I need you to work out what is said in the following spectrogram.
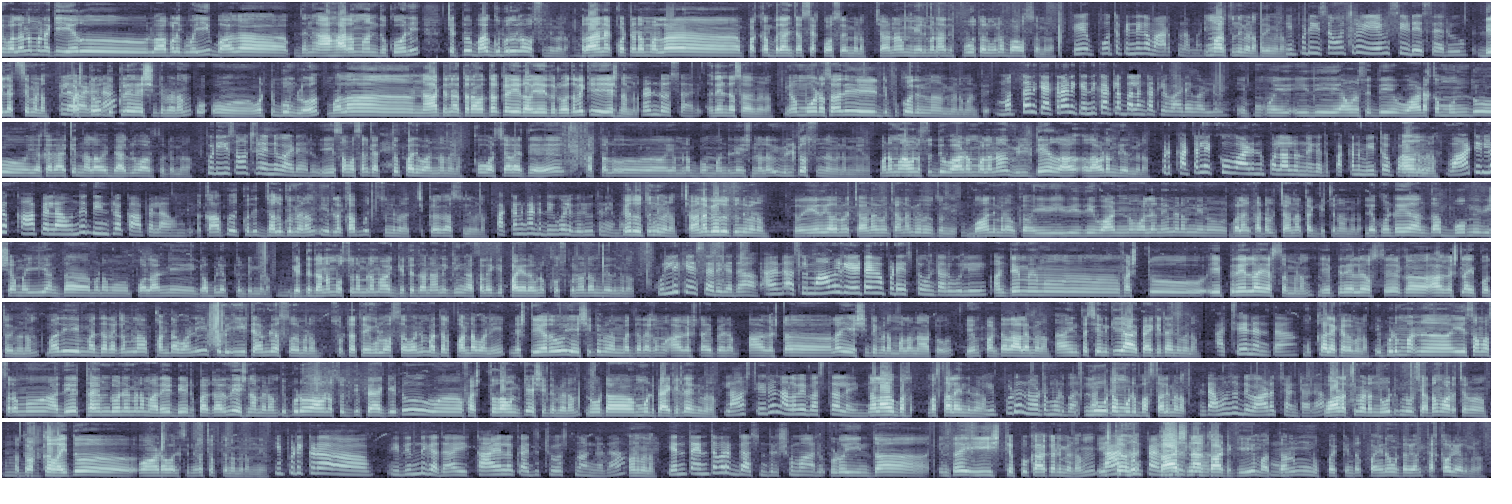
వలన మనకి ఏరు లోపలికి పోయి బాగా దాని ఆహారం అందుకొని చెట్టు బాగా గుబురుగా వస్తుంది మేడం. ప్రాణ కొట్టడం వల్ల పక్క బ్రాంచెస్ ఎక్కువ వస్తాయి మేడం. చాలా మేలు మేడం. అది పూతలు కూడా బాగా వస్తాయి మేడం. పూత పిండిగా మారుతుందా మరి? మారుతుంది మేడం. అది మేడం. ఇప్పుడు ఈ సంవత్సరం ఏం సీడ్ వేశారు? Deluxe madam. ఫస్ట్ దుక్కులో వేసింటి మేడం. ఒట్టు భూమిలో. మళ్ళా నాటిన తర్వాత ఒక ఇరవై ఐదు రోజులకి వేసిన మేడం. రెండోసారి. రెండోసారి మేడం. ఇక మూడోసారి డిప్పు కోదిలినాను మేడం అంతే. మొత్తానికి ఎకరానికి ఎన్ని కట్ల బలం కట్టలు వాడేవాళ్ళు? ఇప్పు- ఇది అవున శుద్ధి వాడక ముందు ఎకరాకి నలభై బ్యాగులు వాడుతుంటాం మేడం. ఇప్పుడు ఈ సంవత్సరం ఎన్ని వాడారు? ఈ సంవత్సరానికి అట్టు పది వాడినా మేడం. ఎక్కువ వర్షాలు అయితే కట్టలు ఏమన్నా మందులు వేసిన విల్ట్ వస్తుంది మేడం మేము మనం అవున శుద్ధి వాడడం వలన విల్టే రా- రావడం లేదు మేడం. ఇప్పుడు కట్టలు ఎక్కువ వాడిన పొలాలు ఉన్నాయి కదా పక్కన మీతో పాటు. వాటిల్లో కాపు ఎలా ఉంది? దీంట్లో కాపు ఎలా ఉంది? కాపు కొద్దిగా జలుకు మేడం ఇట్లా కాపు వస్తుంది మేడం చిక్కగా వస్తుంది మేడం. పక్కన కంటే దిగుబడి పెరుగుతున్నాయి పెరుగుతుంది మేడం. చాలా పెరుగుతుంది మేడం. ఏది కాదు మేడం చాలా చాలా పెరుగుతుంది. బాగుంది మేడం ఇవి- ఇది వాడడం వల్లనే మేడం నేను బలం కట్టలు చాలా తగ్గించిన మేడం. లేకుంటే అంతా భూమి విషం అయ్యి అంతా మనము పొలాన్ని గబ్బులు చెప్తుంటాం మేడం. గట్టి ధనం వస్తున్నాం మేడం ఆ గట్టి ధనానికి ఇంకా అసలుకి పైరవను కొసుకునడం లేదు మేడం. ఉల్లికేసారు కదా అండ్ అసలు మామూలుగా ఏ టైం అప్పుడు వేస్తూ ఉంటారు ఉల్లి? అంటే మేము ఫస్ట్ ఏప్రిల్లో వేస్తాం మేడం. ఏప్రిల్లో వస్తే ఆగస్ట్లో అయిపోతుంది మేడం. మాది మధ్య రకంలో పండవని ఇప్పుడు ఈ టైంలో వస్తారు మేడం. చుట్ట తెగులు వస్తావని మధ్యలో పండవని. నెక్స్ట్ ఇయర్ వేసింటి మేడం మధ్య రకం ఆగస్ట్ అయిపోయిన ఆగస్టులో వేసింటి మేడం మళ్ళీ నాటు. ఏం పంట రాలే మేడం. ఆ, ఇంత చేనికి యాభై ప్యాకెట్ అయింది మేడం. ఆ చేను ఎంత? ముక్కలు ఎకర మేడం. ఇప్పుడు ఈ సంవత్సరము అదే టైంలోనే మేడం అదే డేట్ ప్రకారం వేసినాం మేడం. ఇప్పుడు అవున శుద్ధి ప్యాకెట్ ఫస్ట్ రౌండ్కి వేసింటి మేడం. నూట మూడు ప్యాకెట్లు అయింది మేడం. లాస్ట్ ఇయర్ నలభై బస్తాలు అయింది. నలభై బస్- బస్తాలు అయింది మేడం. ఇప్పుడు నూట మూడు బస్తాలు. నూట మూడు బస్తాలు మేడం. అంటే అమలు శుద్ధి వాడొచ్చు అంటారా? వాడచ్చు మేడం. నూటికి నూరు శాతం వాడచ్చు మేడం. ప్రతి ఒక్క రైతు వాడవలసిందిగా చెప్తున్నాం మేడం నేను. ఇప్పుడు ఇక్కడ ఇది ఉంది కదా ఈ కాయలకు అది చూస్తున్నాం కదా. అవును మేడం. ఎంత ఎంత వరకు కాస్తుంది సుమారు ఇప్పుడు ఇంత ఇంత ఈ స్టెప్ కాకండి మేడం. ఈ స్టెప్ కాసిన కాటికి మొత్తం ముప్పై క్వింటల్ పైన ఉంటది కానీ తక్కువ లేదు మేడం.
